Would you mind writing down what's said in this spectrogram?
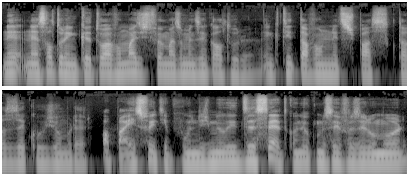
Ne- Nessa altura em que atuavam mais, isto foi mais ou menos em que altura? Em que estavam nesse espaço que estavas a dizer com o João Moreira? Opa, isso foi tipo em 2017, quando eu comecei a fazer humor.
